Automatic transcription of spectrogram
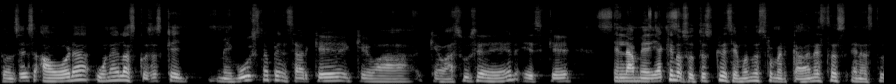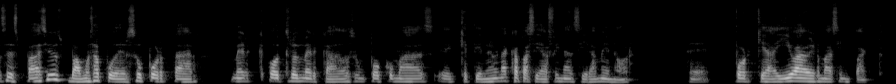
Entonces, ahora una de las cosas que me gusta pensar que, va, que va a suceder es que en la medida que nosotros crecemos nuestro mercado en, estas, en estos espacios, vamos a poder soportar otros mercados un poco más eh, que tienen una capacidad financiera menor, eh, porque ahí va a haber más impacto.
